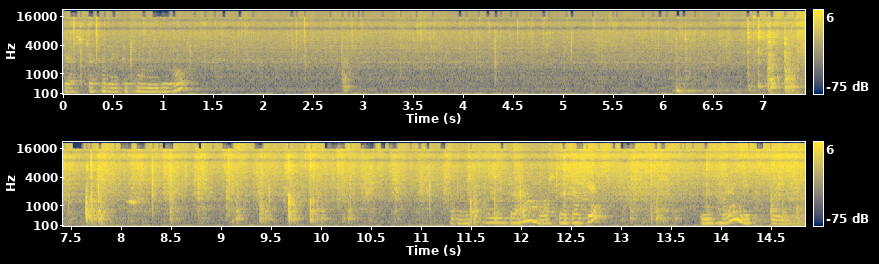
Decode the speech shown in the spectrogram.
গ্যাসটাকে আমি একটু কমিয়ে দেবো। আলুটা মশলাটাকে এইভাবে মিক্স করে নেব।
